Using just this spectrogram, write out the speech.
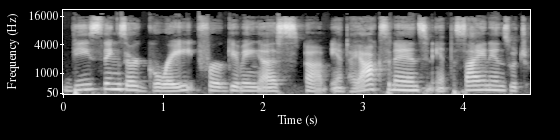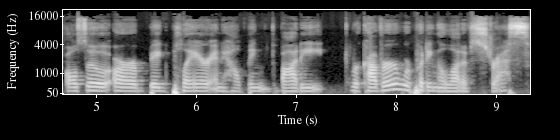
these things are great for giving us um, antioxidants and anthocyanins, which also are a big player in helping the body recover. We're putting a lot of stress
